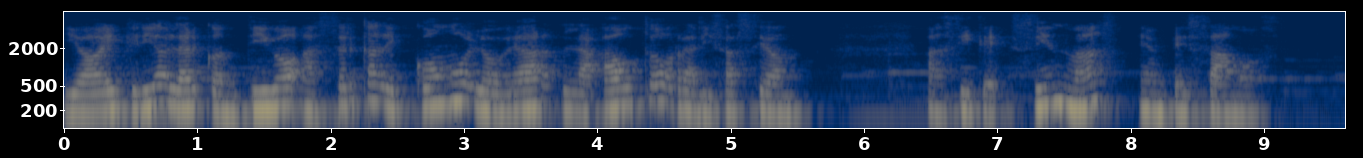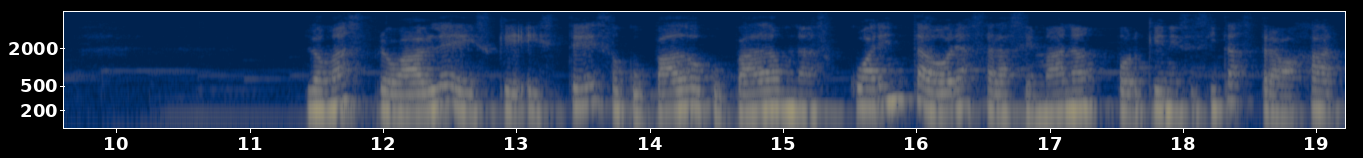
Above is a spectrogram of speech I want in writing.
y hoy quería hablar contigo acerca de cómo lograr la autorrealización. Así que sin más, empezamos. Lo más probable es que estés ocupado ocupada unas 40 horas a la semana porque necesitas trabajar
